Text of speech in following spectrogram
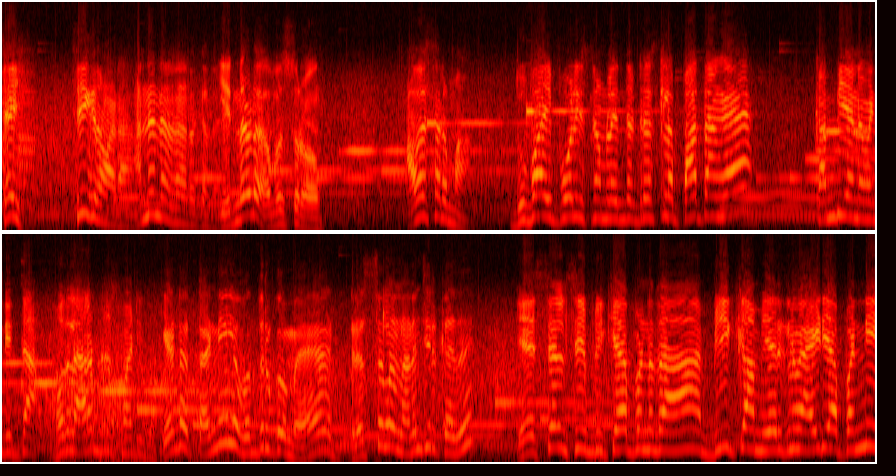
ஏய் சீக்கிரம் வாடா. அண்ணன் நடக்குது? என்னடா அவசரம்? அவசரமா? துபாய் போலீஸ் நம்மள இந்த ட்ரெஸ்ல பார்த்தாங்க? கம்பி என்ன வேண்டியதுதான். முதல்ல அரபு ட்ரெஸ் மாட்டிப்போம் ஏன்டா தண்ணியில வந்திருக்கோமே? ட்ரெஸ் எல்லாம் நனைஞ்சிருக்காது? எஸ்எல்சி இப்படி கேப்பன்னு தான் பிகாம் ஏற்கனவே ஐடியா பண்ணி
